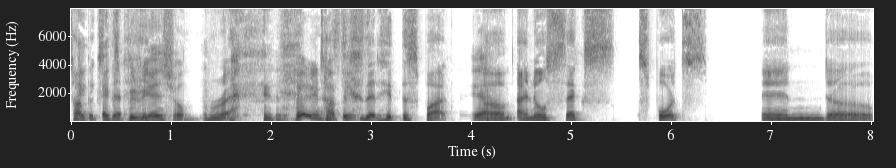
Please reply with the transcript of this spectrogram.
Topics e- experiential. That hit, right. Very interesting. Topics that hit the spot. Yeah. Um, I know sex, sports, and uh,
